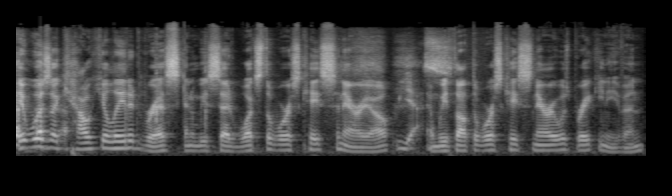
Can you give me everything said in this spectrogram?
it was a calculated risk, and we said, what's the worst case scenario? Yes. And we thought the worst case scenario was breaking even.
